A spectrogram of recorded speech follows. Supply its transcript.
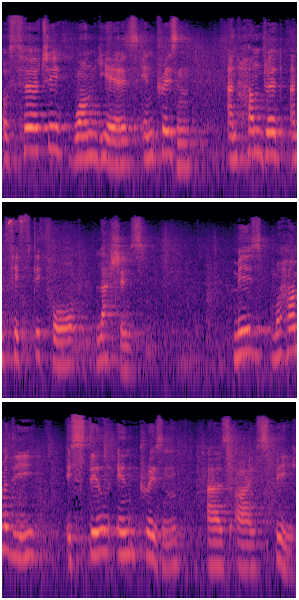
of 31 years in prison and 154 lashes. Ms. Mohammadi is still in prison as I speak.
